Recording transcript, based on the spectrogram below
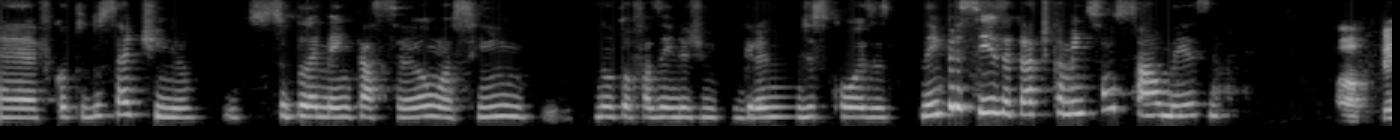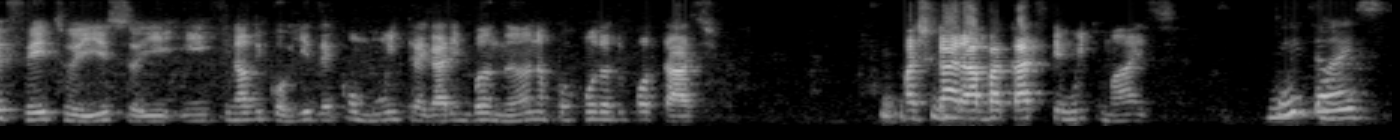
É, ficou tudo certinho. Suplementação, assim, não estou fazendo de grandes coisas. Nem precisa, é praticamente só sal mesmo. Ó, perfeito isso. E, e, em final de corrida é comum entregar em banana por conta do potássio. Mas, cara, abacate tem muito mais. Muito então, mais.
